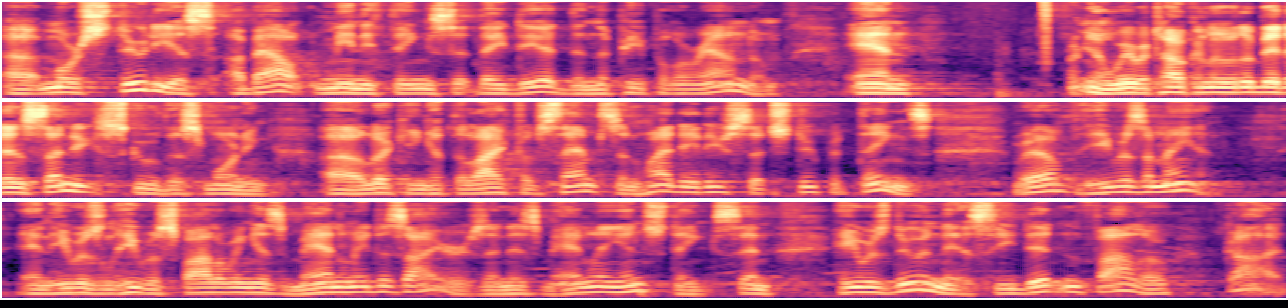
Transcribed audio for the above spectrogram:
uh, more studious about many things that they did than the people around them. And you know, we were talking a little bit in Sunday school this morning, uh, looking at the life of Samson. Why did he do such stupid things? Well, he was a man and he was he was following his manly desires and his manly instincts and he was doing this he didn't follow God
